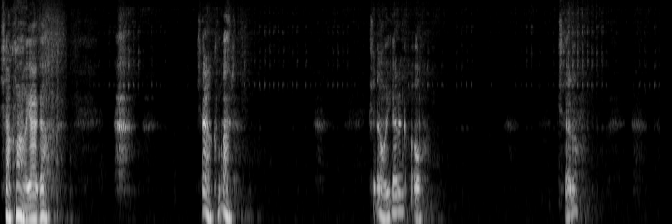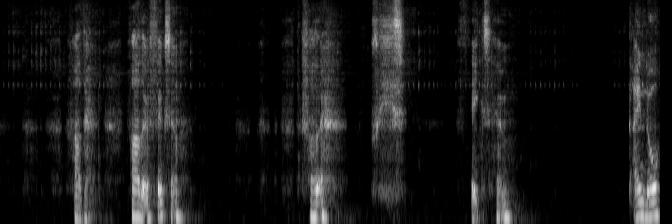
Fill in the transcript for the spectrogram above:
Shadow, come on, we gotta go. Shadow, come on. Shadow, we gotta go. Shadow? Father, Father, fix him. Father, please fix him. I know,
